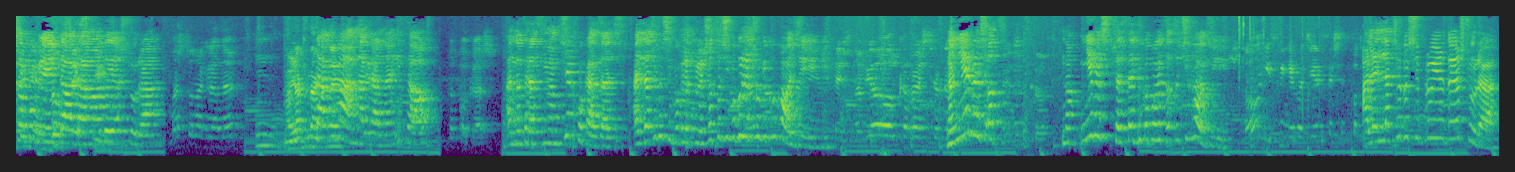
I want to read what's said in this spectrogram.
co mówiłeś do do Adama, wszystkich. do Jaszczura? Masz to nagrane? No jak Tak, nagrane... mam nagrane. I co? To pokaż. A no teraz nie mam ci jak pokazać. Ale dlaczego się w ogóle prujesz? O co ci w ogóle człowieku chodzi? Jesteś no Wiolka, weź się... No nie weź o... No nie weź przestań, tylko powiedz o co ci chodzi. No nic mi nie chodzi, jesteście spokojni. Ale dlaczego się prujesz do Jaszczura?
